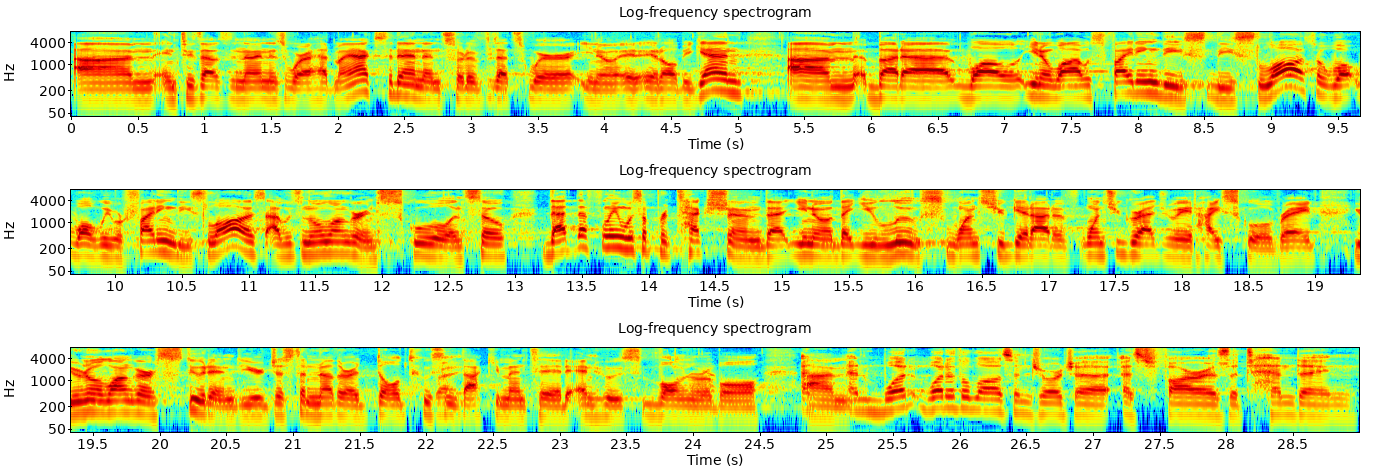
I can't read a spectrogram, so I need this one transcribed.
Um, in 2009 is where I had my accident, and sort of that's where you know it, it all began. Um, but uh, while you know while I was fighting these these laws, or while, while we were fighting these laws, I was no longer in school, and so that definitely was a protection that you know that you lose once you get out of once you graduate high school, right? You're no longer a student; you're just another adult who's Right. undocumented and who's vulnerable. Um, And what, what are the laws in Georgia as far as attending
